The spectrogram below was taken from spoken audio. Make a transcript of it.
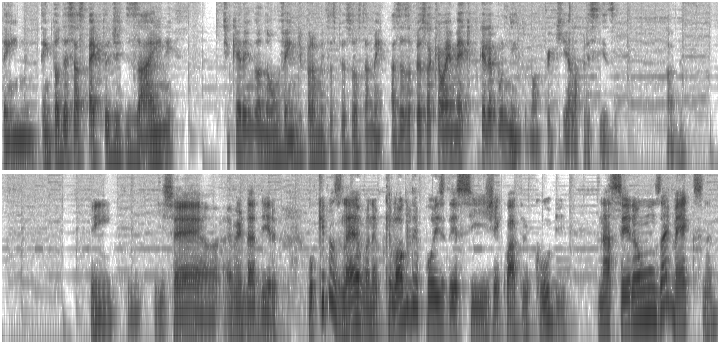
tem, tem todo esse aspecto de design que, querendo ou não, vende para muitas pessoas também. Às vezes a pessoa quer o iMac porque ele é bonito, não porque ela precisa, sabe? Sim, isso é, é verdadeiro. O que nos leva, né? Porque logo depois desse G4 Cube nasceram os iMacs, né?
